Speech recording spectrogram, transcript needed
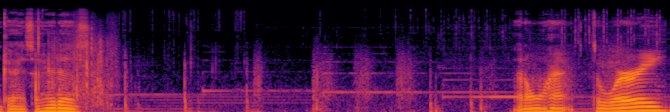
Okay, so here it is. I don't have to worry.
